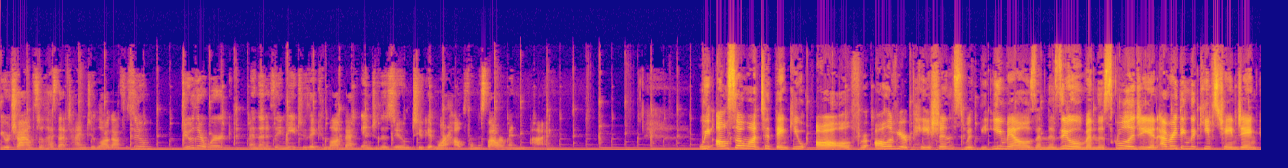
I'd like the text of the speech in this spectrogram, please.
your child still has that time to log off the Zoom, do their work, and then if they need to, they can log back into the Zoom to get more help from Ms. Lauerman and I. We also want to thank you all for all of your patience with the emails and the Zoom and the Schoology and everything that keeps changing.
